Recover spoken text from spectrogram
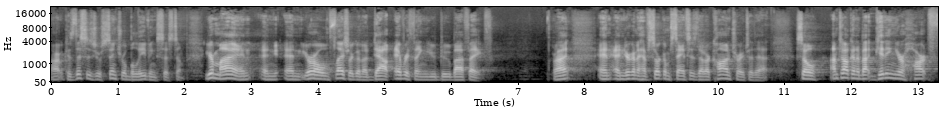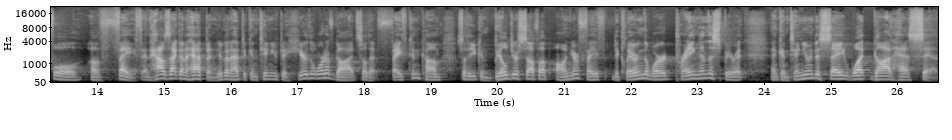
All right, because this is your central believing system. Your mind and, and your own flesh are going to doubt everything you do by faith, right? And, and you're going to have circumstances that are contrary to that. So I'm talking about getting your heart full of faith. And how's that going to happen? You're going to have to continue to hear the word of God so that faith can come, so that you can build yourself up on your faith, declaring the word, praying in the spirit, and continuing to say what God has said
